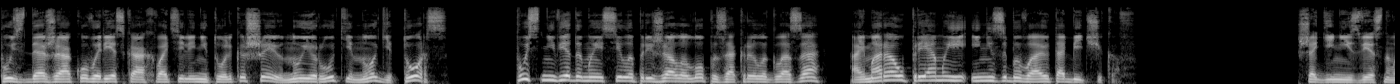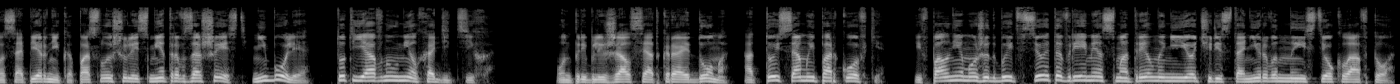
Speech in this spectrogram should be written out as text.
Пусть даже оковы резко охватили не только шею, но и руки, ноги, торс. Пусть неведомая сила прижала лоб и закрыла глаза, Аймара упрямые и не забывают обидчиков. Шаги неизвестного соперника послышались метров за шесть, не более, тот явно умел ходить тихо. Он приближался от края дома, от той самой парковки, и вполне может быть все это время смотрел на нее через тонированные стекла авто.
